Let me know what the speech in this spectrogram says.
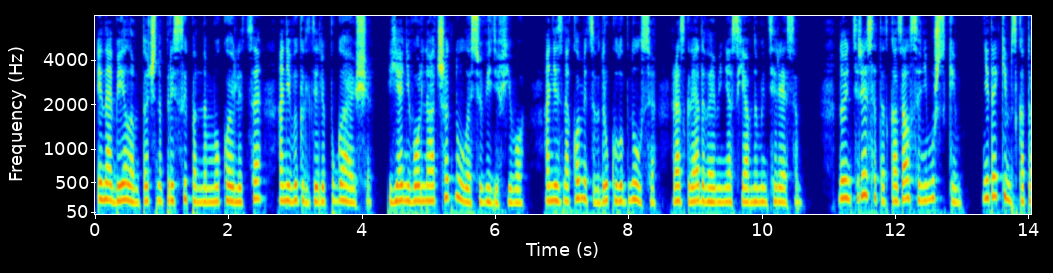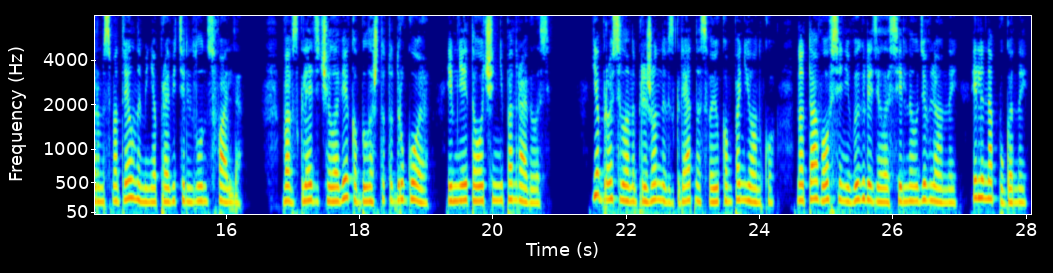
и на белом, точно присыпанном мукой лице они выглядели пугающе. Я невольно отшатнулась, увидев его, а незнакомец вдруг улыбнулся, разглядывая меня с явным интересом. Но интерес этот казался не мужским, не таким, с которым смотрел на меня правитель Лунсфальда. Во взгляде человека было что-то другое, и мне это очень не понравилось. Я бросила напряженный взгляд на свою компаньонку, но та вовсе не выглядела сильно удивленной или напуганной,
